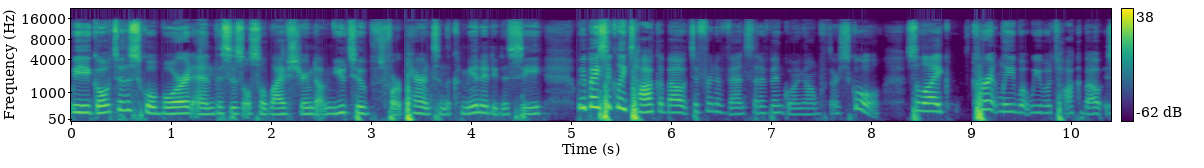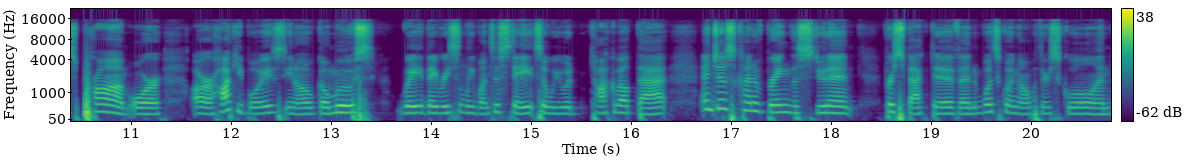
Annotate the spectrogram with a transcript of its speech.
we go to the school board, and this is also live streamed on YouTube for parents in the community to see. We basically talk about different events that have been going on with our school. So, like currently, what we would talk about is prom or our hockey boys, you know, go Moose. We, they recently went to state, so we would talk about that and just kind of bring the student perspective and what's going on with their school and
